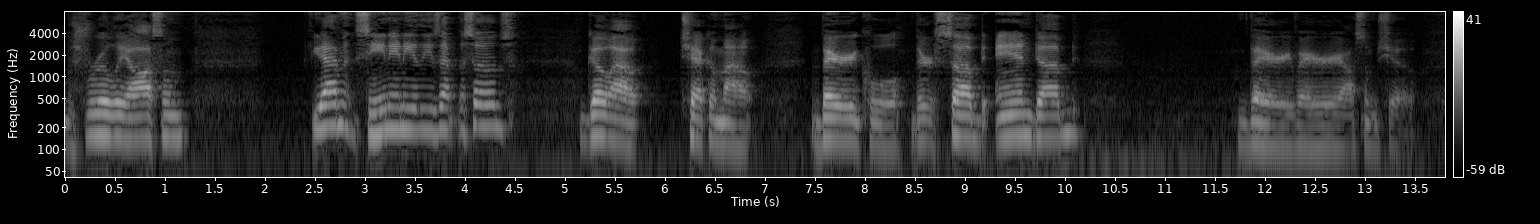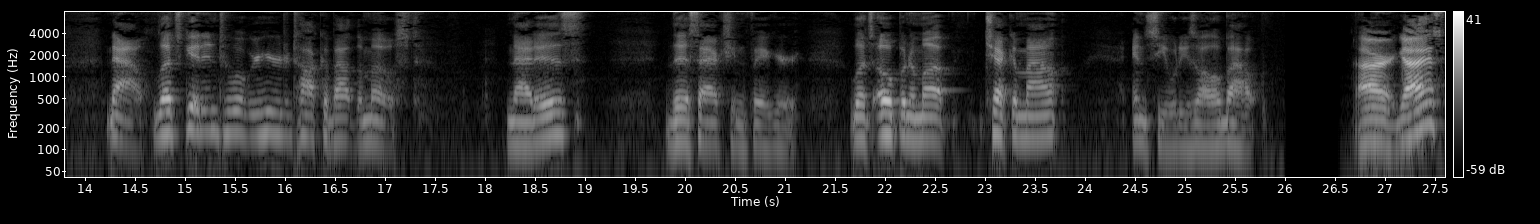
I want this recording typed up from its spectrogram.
was really awesome. If you haven't seen any of these episodes, go out, check them out. Very cool. They're subbed and dubbed. Very, very awesome show. Now, let's get into what we're here to talk about the most. And that is this action figure. Let's open them up, check them out, and see what he's all about. Alright, guys.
